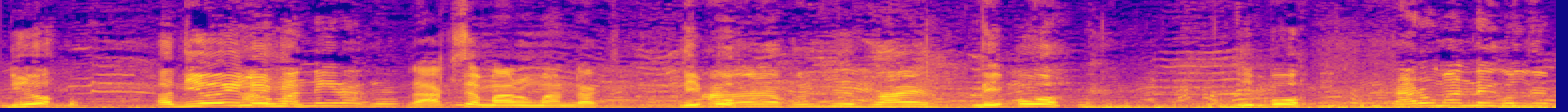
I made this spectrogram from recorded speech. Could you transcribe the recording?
દિયો આ દિયો ઈ લે માન નહીં રાખે રાખશે મારું માન રાખશે દીપુ કુલદીપભાઈ દીપુ દીપુ તારું માન નહીં કુલદીપ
